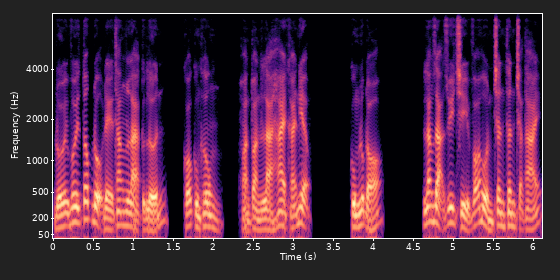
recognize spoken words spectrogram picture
đối với tốc độ đề thăng là cực lớn, có cùng không, hoàn toàn là hai khái niệm. Cùng lúc đó, lăng dạ duy trì võ hồn chân thân trạng thái,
